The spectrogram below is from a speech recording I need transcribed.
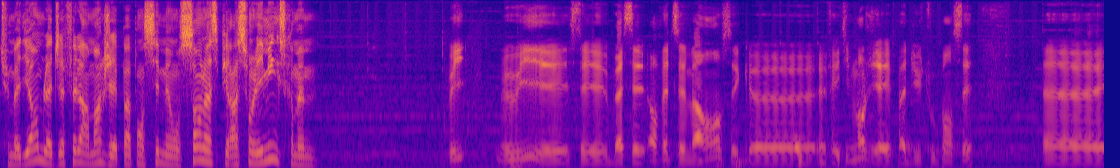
tu m'as dit, oh, on me l'a déjà fait la remarque, j'avais pas pensé, mais on sent l'inspiration Lemmings quand même. Oui, oui, oui, et c'est, bah c'est, en fait, c'est marrant, c'est que effectivement, j'y avais pas du tout pensé. Euh,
